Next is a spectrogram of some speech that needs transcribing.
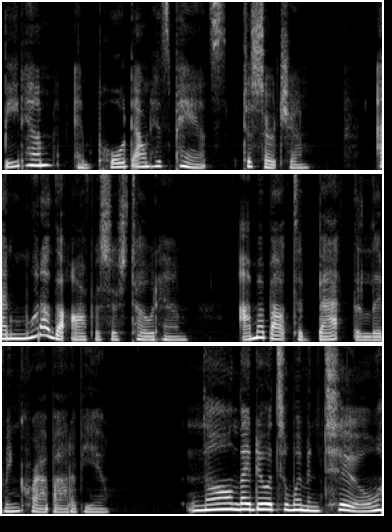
beat him and pulled down his pants to search him. And one of the officers told him, I'm about to bat the living crap out of you. No, they do it to women too.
